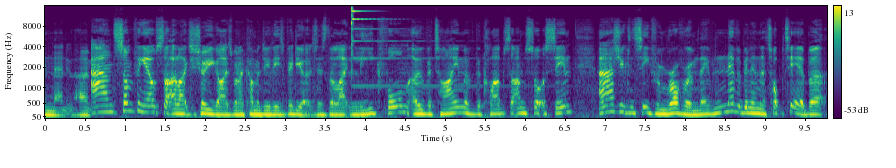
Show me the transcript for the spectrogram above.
in their new home. And something else that I like to show you guys when I come and do these videos is the like league form over time of the clubs that I'm sort of seeing. And as you can see from Rotherham, they've never been in the top tier, but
